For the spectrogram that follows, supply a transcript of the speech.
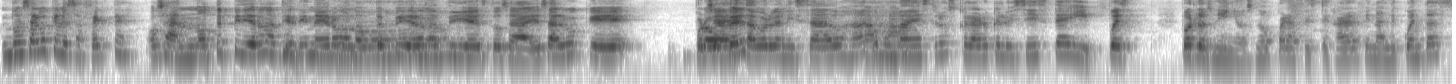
no es algo que les afecte. O sea, no te pidieron a ti el dinero, no, te pidieron a ti esto. O sea, es algo que profes... Ya estaba organizado, ajá, como maestros, claro que lo hiciste y pues por los niños, ¿no? Para festejar al final de cuentas,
